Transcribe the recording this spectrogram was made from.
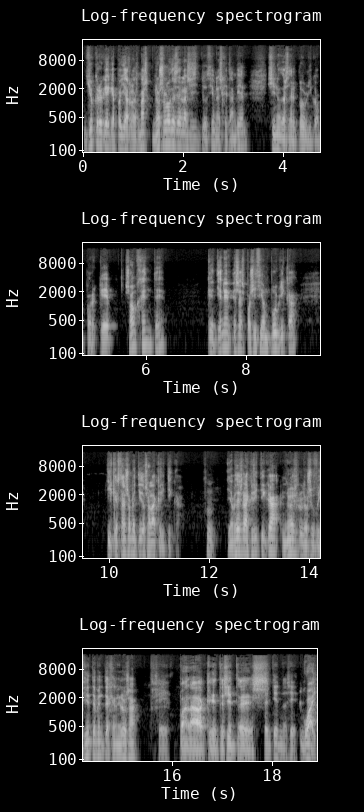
yo creo que hay que apoyarlas más, no solo desde las instituciones, que también, sino desde el público, porque son gente que tienen esa exposición pública y que están sometidos a la crítica. Hmm. Y a veces la crítica no es lo suficientemente generosa Sí, para que te sientes te entiendo, sí. guay.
